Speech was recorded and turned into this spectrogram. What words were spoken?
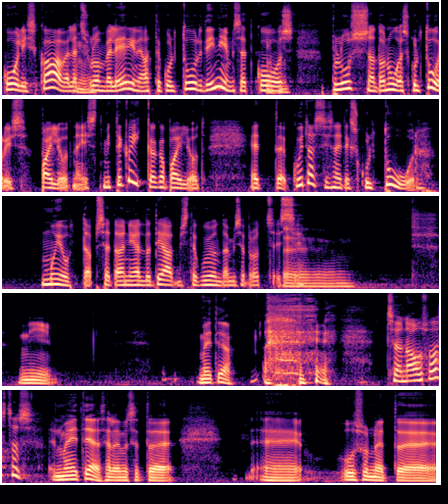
koolis ka veel, et sul on veel erinevate kultuuride inimesed koos, pluss nad on uues kultuuris, paljud neist, mitte kõik, aga paljud. et kuidas siis näiteks kultuur mõjutab seda nii-öelda teadmiste kujundamise protsessi? Ehm, nii, ma ei tea see on aus vastus. ma ei tea, selles mõttes, et äh, usun, et äh,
